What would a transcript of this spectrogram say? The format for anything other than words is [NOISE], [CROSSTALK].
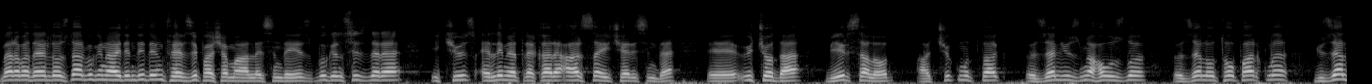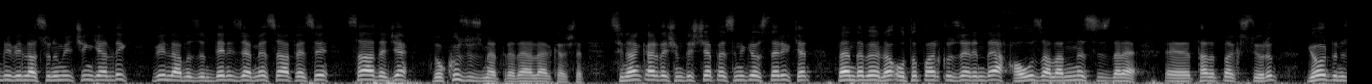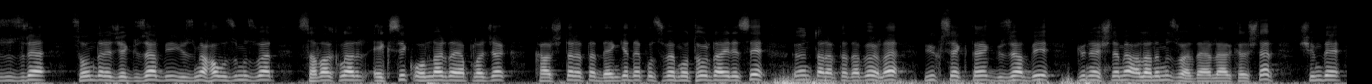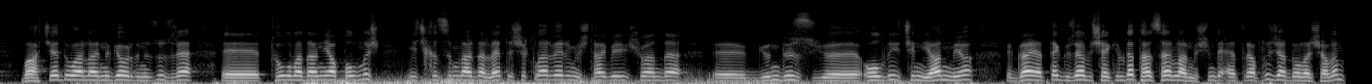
Merhaba değerli dostlar. Bugün Aydın Didim Fevzi Paşa Mahallesi'ndeyiz. Bugün sizlere 250 metrekare arsa içerisinde 3 oda, 1 salon, açık mutfak, özel yüzme havuzlu, özel otoparklı güzel bir villa sunumu için geldik. Villamızın denize mesafesi sadece 900 metre değerli arkadaşlar. Sinan kardeşim dış cephesini gösterirken ben de böyle otopark üzerinde havuz alanını sizlere e, tanıtmak istiyorum. Gördüğünüz üzere son derece güzel bir yüzme havuzumuz var. Savaklar eksik onlar da yapılacak. Karşı tarafta denge deposu ve motor dairesi. Ön tarafta da böyle yüksekte güzel bir güneşleme alanımız var değerli arkadaşlar. Şimdi bahçe duvarlarını gördüğünüz üzere e, tuğladan yapılmış. iç kısımlarda led ışıklar verilmiş. Tabii şu anda e, gündüz e, olduğu için yanmıyor. E, gayet de güzel bir şekilde tasarlanmış. Şimdi etraflıca dolaşalım.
